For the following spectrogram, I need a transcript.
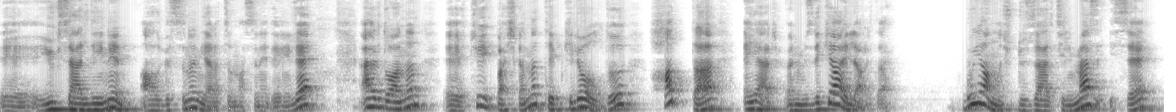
e, yükseldiğinin algısının yaratılması nedeniyle Erdoğan'ın e, TÜİK Başkanı'na tepkili olduğu hatta eğer önümüzdeki aylarda bu yanlış düzeltilmez ise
